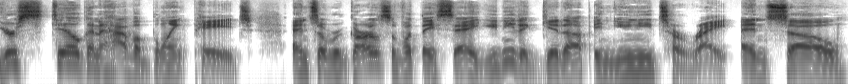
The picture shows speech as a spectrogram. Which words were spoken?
you're still going to have a blank page. And so, regardless of what they say, you need to get up and you need to write. And so,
